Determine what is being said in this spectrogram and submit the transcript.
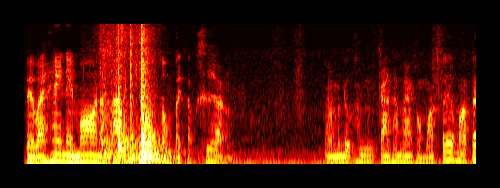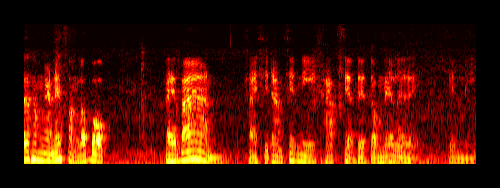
ไปไว้ให้ในหม้อนะครับ ส่งไปกับเครื่องมามาดูการทำงานของมอเตอร์ มอเตอร์ทำงานได้สองระบบไฟบ้านสายสีดำเส้นนี้ครับ เสียบโดยตรงได้เลย เส้นนี้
